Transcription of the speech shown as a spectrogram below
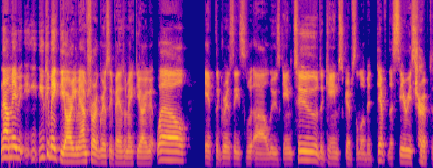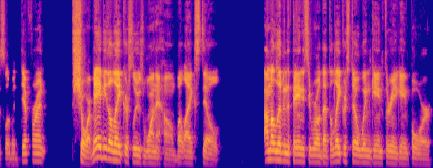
now, maybe you, you can make the argument. I'm sure Grizzly fans will make the argument. Well, if the Grizzlies uh, lose game two, the game script's a little bit different. The series sure. script is a little bit different. Sure, maybe the Lakers lose one at home, but like still, I'm gonna live in the fantasy world that the Lakers still win game three and game four,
